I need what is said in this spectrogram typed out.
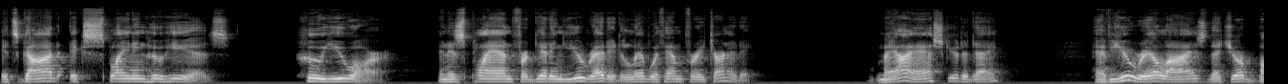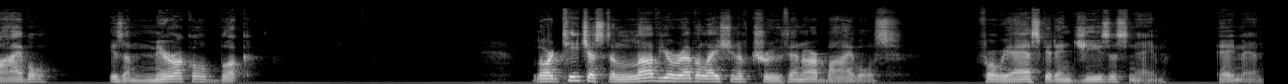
It's God explaining who He is, who you are, and His plan for getting you ready to live with Him for eternity. May I ask you today, have you realized that your Bible is a miracle book? Lord, teach us to love your revelation of truth in our Bibles for we ask it in Jesus' name. Amen.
